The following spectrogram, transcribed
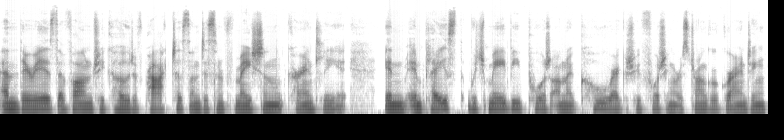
And there is a voluntary code of practice on disinformation currently in, in place, which may be put on a co regulatory footing or stronger grounding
